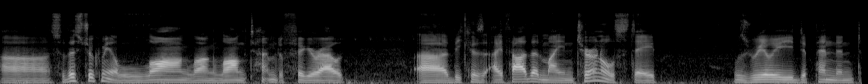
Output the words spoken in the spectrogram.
Uh, so this took me a long, long, long time to figure out uh, because I thought that my internal state was really dependent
